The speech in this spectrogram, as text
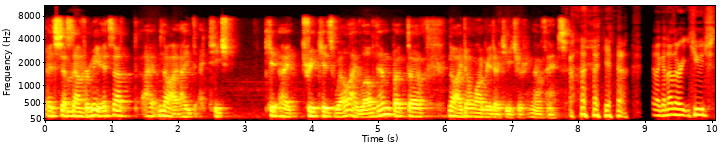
it's just mm-hmm. not for me. It's not. I, no, I, I teach. I treat kids well. I love them, but uh, no, I don't want to be their teacher. No thanks. yeah, like another huge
